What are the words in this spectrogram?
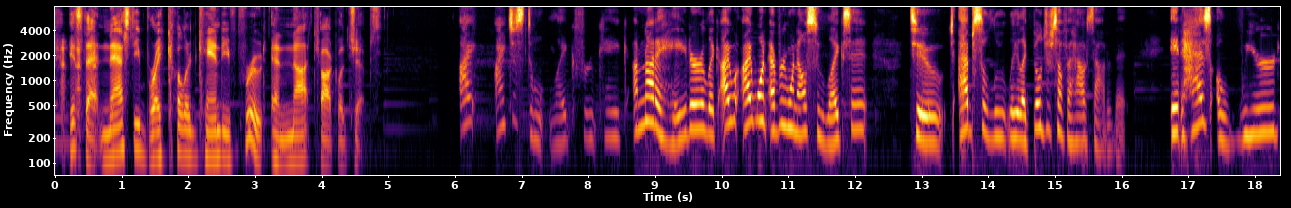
it's that nasty bright colored candy fruit and not chocolate chips. I I just don't like fruitcake. I'm not a hater. Like I I want everyone else who likes it to to absolutely like build yourself a house out of it. It has a weird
